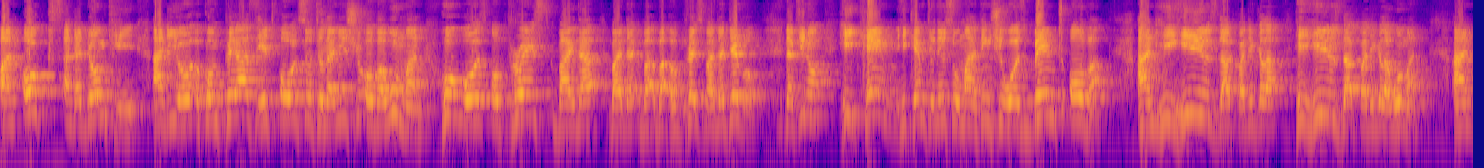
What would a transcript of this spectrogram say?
an ox and a donkey, and he compares it also to the issue of a woman who was oppressed by the by the by, by, oppressed by the devil. That you know he came he came to this woman. I think she was bent over, and he heals that particular he heals that particular woman, and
